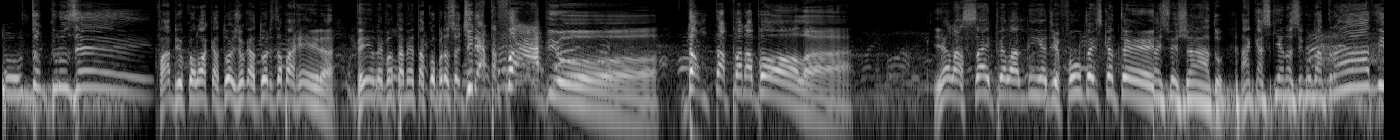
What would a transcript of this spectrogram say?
Gol do Cruzeiro. Fábio coloca dois jogadores da barreira. Vem o levantamento, a cobrança direta. Fábio! Dá um tapa na bola. E ela sai pela linha de fundo, a escanteio. Mais fechado. A casquinha na segunda trave.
